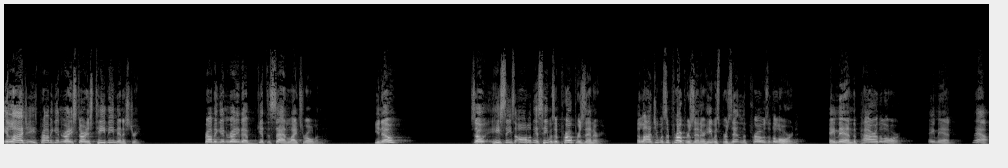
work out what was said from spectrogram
Elijah, he's probably getting ready to start his TV ministry. Probably getting ready to get the satellites rolling. You know? So he sees all of this. He was a pro presenter. Elijah was a pro presenter. He was presenting the pros of the Lord. Amen. The power of the Lord. Amen. Now,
